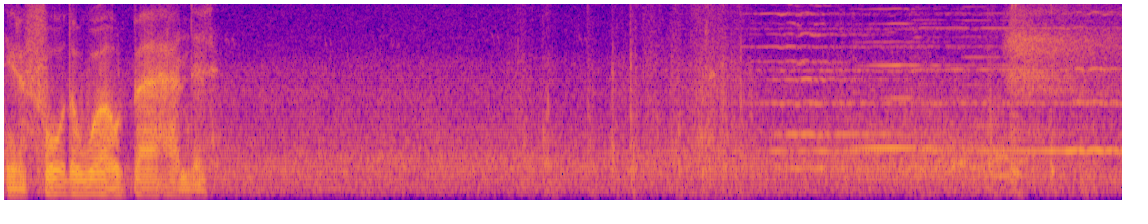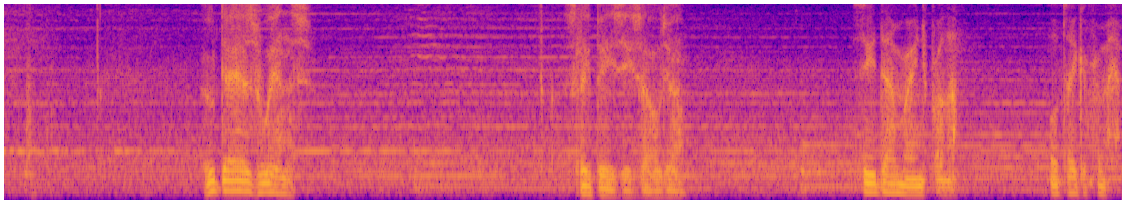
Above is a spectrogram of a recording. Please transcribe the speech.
He'd have fought the world barehanded. Who dares wins. Sleep easy, soldier. See you downrange, brother. We'll take it from here.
